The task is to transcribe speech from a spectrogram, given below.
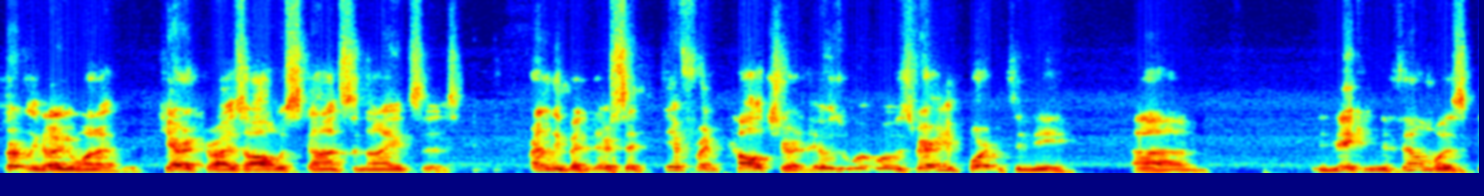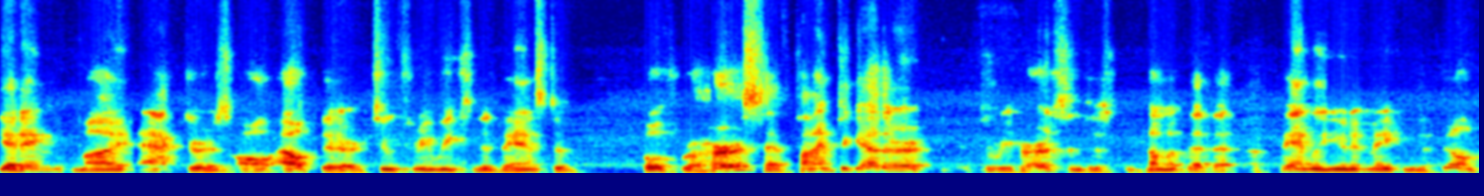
certainly don't even want to characterize all Wisconsinites as friendly, but there's a different culture. It was what was very important to me. Um, in making the film was getting my actors all out there two, three weeks in advance to both rehearse, have time together to rehearse, and just become a, that, that a family unit making the film.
